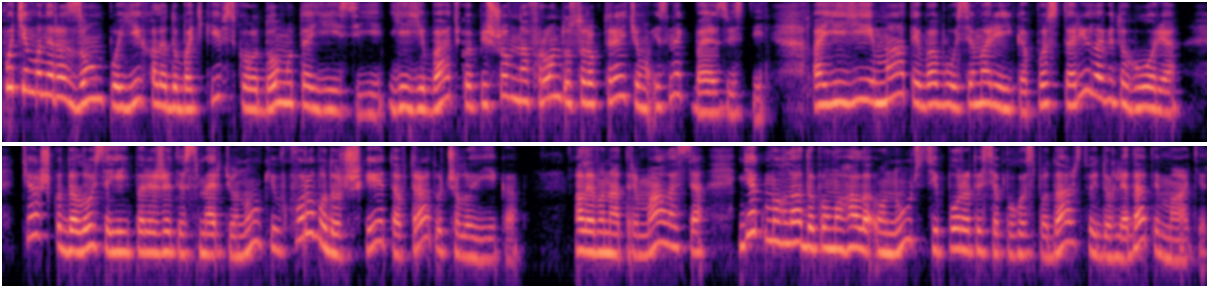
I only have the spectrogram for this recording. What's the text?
Потім вони разом поїхали до батьківського дому Таїсії. Її батько пішов на фронт у 43-му і зник безвісті, а її мати, бабуся Марійка, постаріла від горя. Тяжко далося їй пережити смерть онуків, хворобу дочки та втрату чоловіка. Але вона трималася, як могла допомагала онучці поратися по господарству і доглядати матір.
